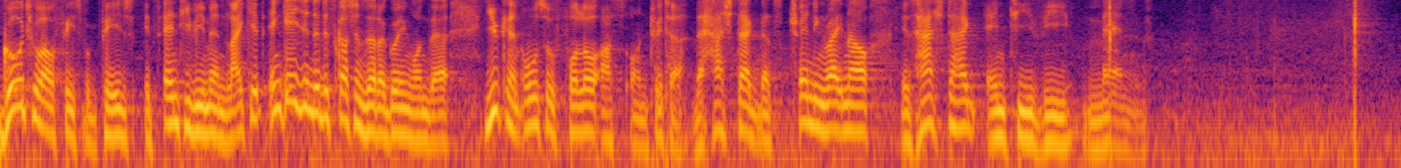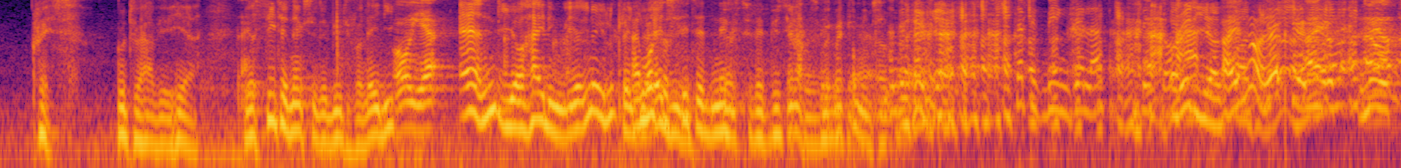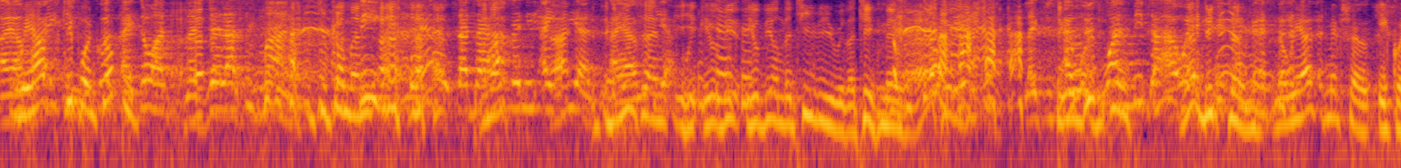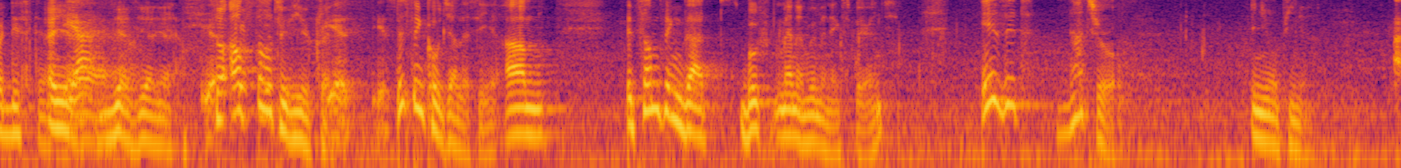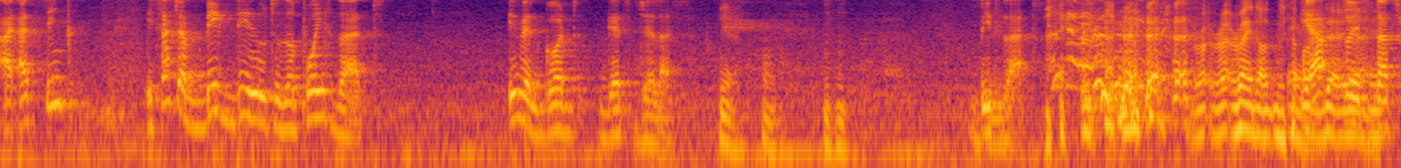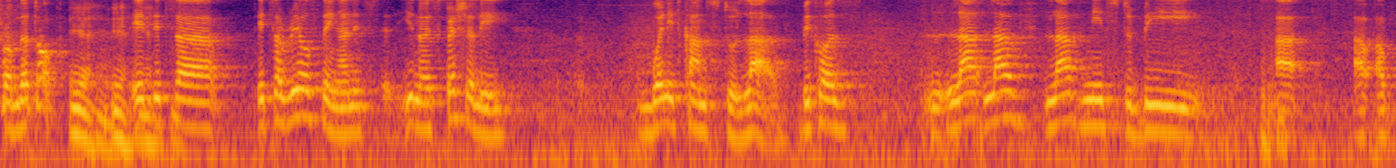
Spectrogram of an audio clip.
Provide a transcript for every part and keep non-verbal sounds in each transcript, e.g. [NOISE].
Go to our Facebook page, it's NTV Men Like It. Engage in the discussions that are going on there. You can also follow us on Twitter. The hashtag that's trending right now is hashtag NTV Men. Chris, good to have you here. You're seated next to the beautiful lady. Oh yeah. And you're hiding. You know, you look like I'm you're also edging. seated next to the beautiful Relax, lady. we're coming to And the topic, [LAUGHS] the topic being jealous. Already ask. has I know, let's hear I, you. I, know, am- I we have to keep on because I don't want the jealous man [LAUGHS] to come and. think [LAUGHS] yes, that I have any ideas. In the I am meantime, here. he, he'll, be, he'll be on the TV with a tape measure. Like you see, I was one meter away. That distance. No, we have to make sure equal distance. Uh, yes, yes, yeah, yeah. So I'll start with you, Chris. Yes, yes. This thing called jealousy, um, it's something that both men and women experience. Is it natural, in your opinion? I, I think it's such a big deal to the point that even God gets jealous. Yeah. Beat that. [LAUGHS] Right, right up, yeah, there, so yeah, it starts from the top. Yeah, yeah. It, yeah. It's a it's a real thing, and it's you know especially when it comes to love, because lo- love love needs to be, uh, a, a,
